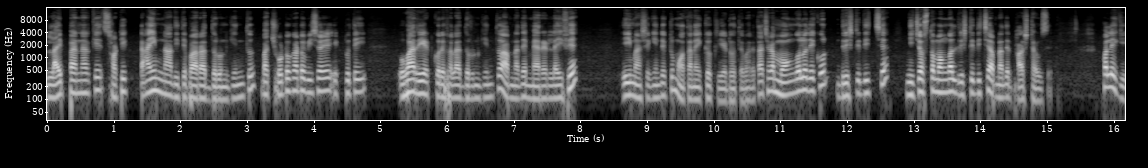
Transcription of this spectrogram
লাইফ পার্টনারকে সঠিক টাইম না দিতে পারার দরুন কিন্তু বা ছোটোখাটো বিষয়ে একটুতেই ওভার রিঅ্যাক্ট করে ফেলার দরুন কিন্তু আপনাদের ম্যারেড লাইফে এই মাসে কিন্তু একটু মতানৈক্য ক্রিয়েট হতে পারে। তাছাড়া মঙ্গলও দেখুন দৃষ্টি দিচ্ছে, নিচস্থ মঙ্গল দৃষ্টি দিচ্ছে আপনাদের ফার্স্ট হাউসে। ফলে কি?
